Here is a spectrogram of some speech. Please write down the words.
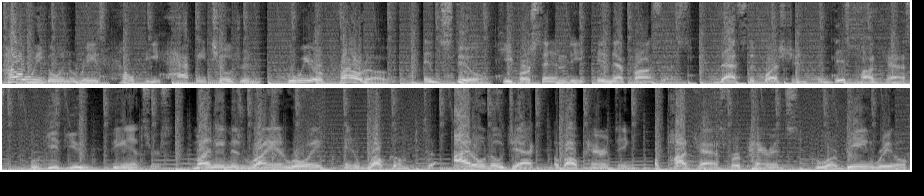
how are we going to raise healthy, happy children who we are proud of and still keep our sanity in that process? That's the question, and this podcast will give you the answers. My name is Ryan Roy, and welcome to I Don't Know Jack About Parenting, a podcast for parents who are being real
